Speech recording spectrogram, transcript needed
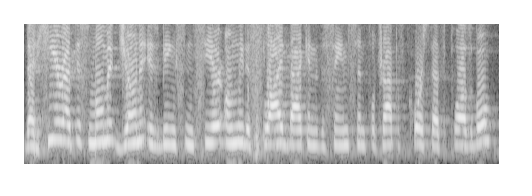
that here at this moment Jonah is being sincere only to slide back into the same sinful trap. Of course, that's plausible.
